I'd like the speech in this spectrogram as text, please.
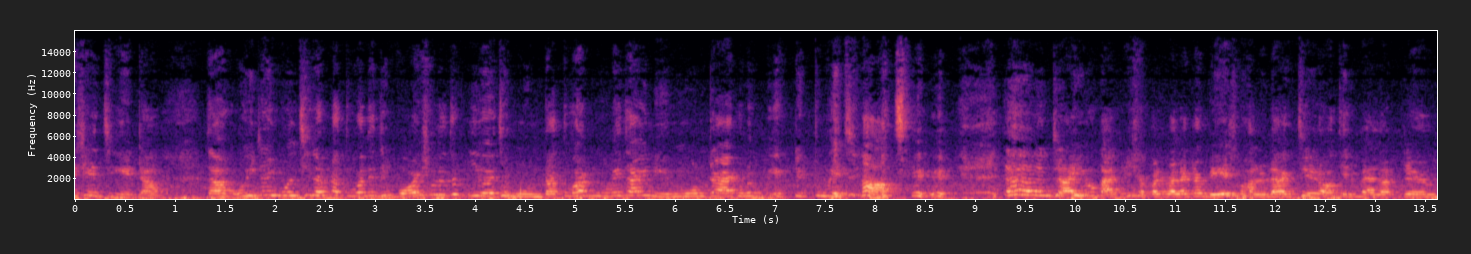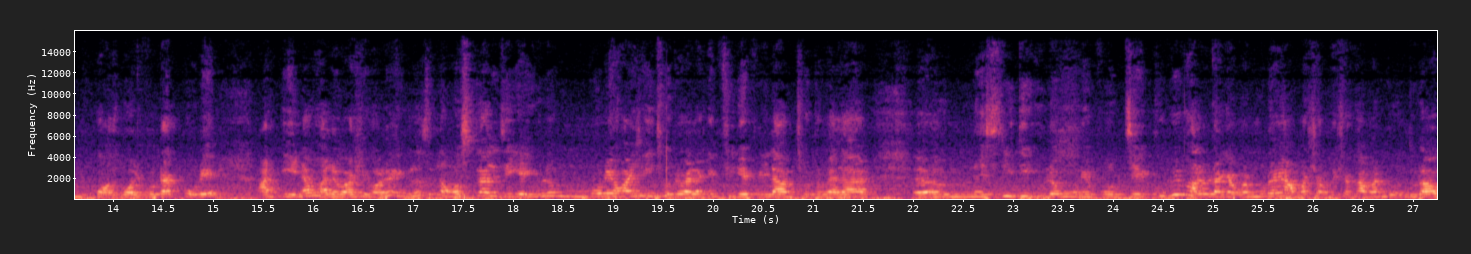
এসেছি এটা। তা ওইটাই বলছিলাম না, তোমাদের যে বয়স হলে তো কি হয়েছে, মনটা তো আর মরে যায়নি, মনটা এখনও একটু একটু বেঁচে আছে। যাই হোক, আজকে সকালবেলাটা বেশ ভালো লাগছে, রথের মেলার গল্পটা করে। আর কে না ভালোবাসে বলো? এগুলো তো নস্টালজি এগুলো মনে হয় সেই ছোটোবেলাকে ফিরে পেলাম। ছোটোবেলার স্মৃতিগুলো মনে পড়ছে। খুবই ভালো লাগে আমার। মনে হয় আমার সঙ্গে সঙ্গে আমার বন্ধুরাও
